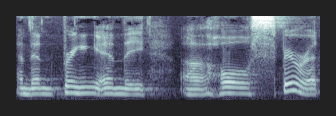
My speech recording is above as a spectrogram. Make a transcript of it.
and then bringing in the uh, whole spirit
